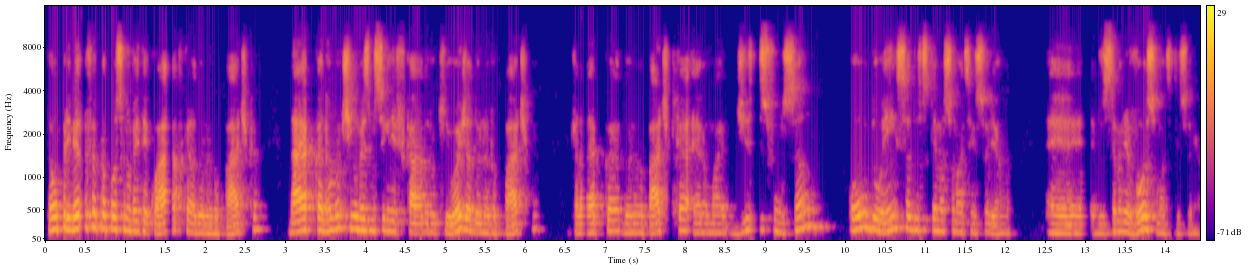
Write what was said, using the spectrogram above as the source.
Então, o primeiro foi proposto em 94, que era a dor neuropática. Na época não tinha o mesmo significado do que hoje a dor neuropática. Naquela época, a dor neuropática era uma disfunção ou doença do sistema somatosensorial, é, do sistema nervoso somatosensorial.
